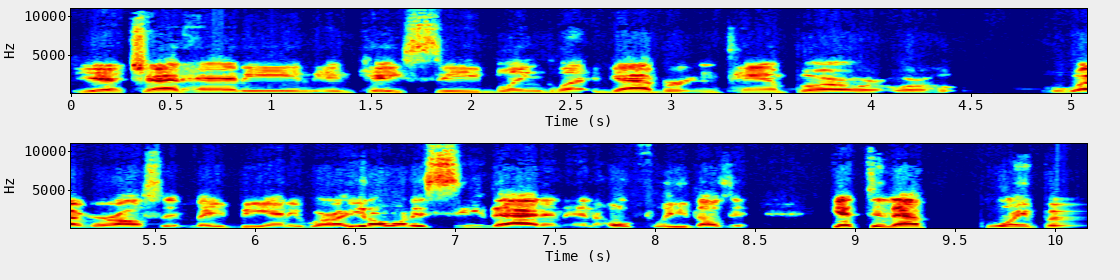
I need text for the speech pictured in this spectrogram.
Yeah, Chad Henne in, in KC, Blaine Gabbert in Tampa, or, or whoever else it may be anywhere. You don't want to see that, and, and hopefully it doesn't get to that point. But,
